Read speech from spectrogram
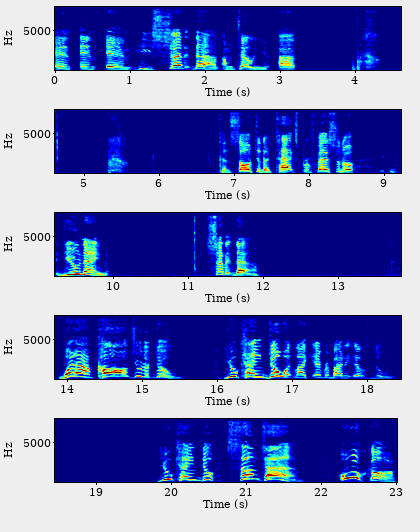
And and and he shut it down. I'm telling you. I consulted a tax professional, you name it. Shut it down. What I've called you to do, you can't do it like everybody else doing it. You can't do sometimes. Oh God,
